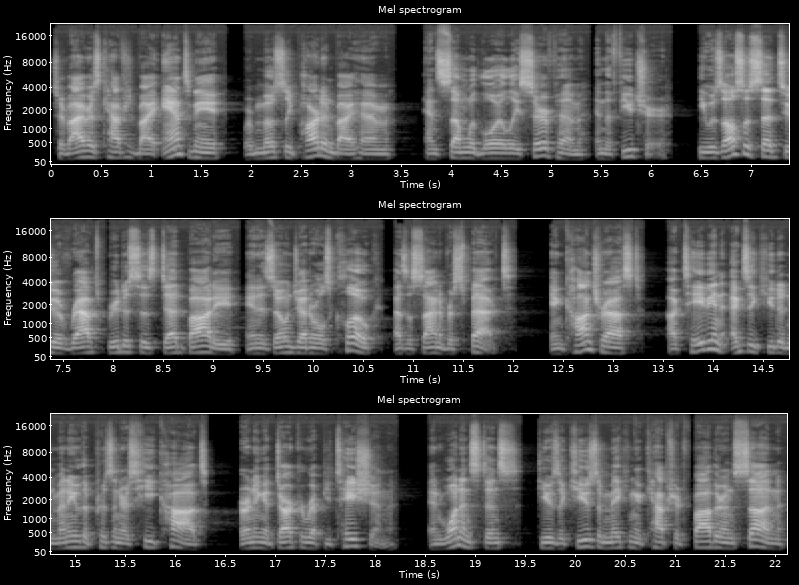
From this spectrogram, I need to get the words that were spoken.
Survivors captured by Antony were mostly pardoned by him, and some would loyally serve him in the future. He was also said to have wrapped Brutus's dead body in his own general's cloak as a sign of respect. In contrast, Octavian executed many of the prisoners he caught, earning a darker reputation. In one instance, he was accused of making a captured father and son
